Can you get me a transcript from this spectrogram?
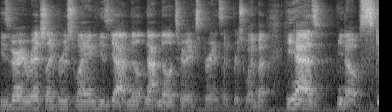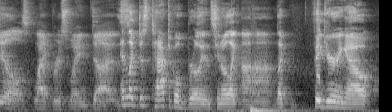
he's very rich, like Bruce Wayne. He's got mil- not military experience like Bruce Wayne, but he has you know skills like Bruce Wayne does. and like just tactical brilliance you know like uh huh. like figuring out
